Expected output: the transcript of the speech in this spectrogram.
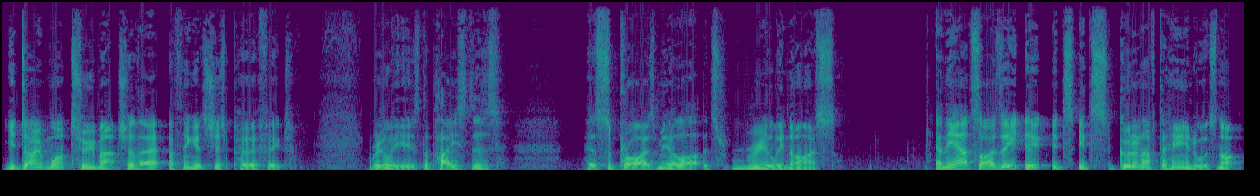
you don't want too much of that. I think it's just perfect really is. The paste is, has surprised me a lot. It's really nice. And the outside's it's it's good enough to handle. It's not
